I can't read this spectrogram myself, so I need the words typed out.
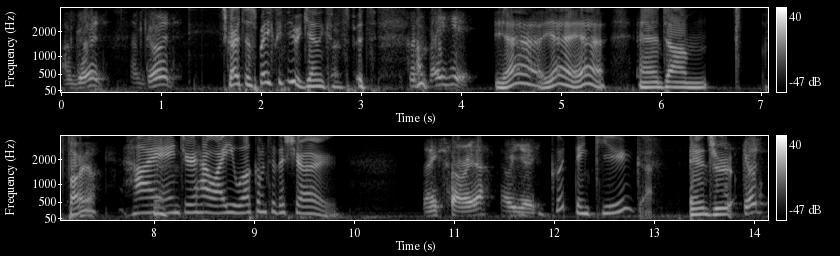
I'm good. I'm good. It's great to speak with you again because it's, it's Good to be here. yeah, yeah, yeah. And um, Faria, Hi, Andrew. How are you? Welcome to the show. Thanks, Faria. How are you? Good, thank you. Andrew, Good.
